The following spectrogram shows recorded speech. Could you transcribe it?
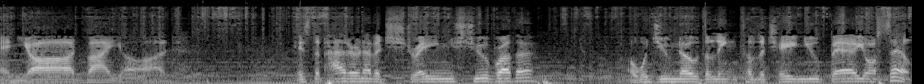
and yard by yard. Is the pattern of it strange to you, brother? Or would you know the length of the chain you bear yourself?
